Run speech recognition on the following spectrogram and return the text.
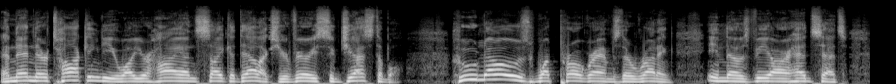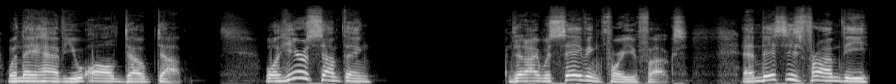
And then they're talking to you while you're high on psychedelics. You're very suggestible. Who knows what programs they're running in those VR headsets when they have you all doped up? Well, here's something that I was saving for you folks. And this is from the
